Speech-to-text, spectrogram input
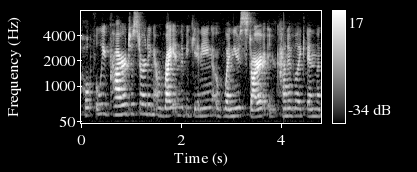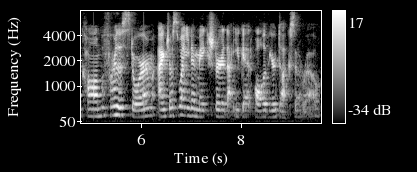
hopefully prior to starting or right in the beginning of when you start, you're kind of like in the calm before the storm. I just want you to make sure that you get all of your ducks in a row.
